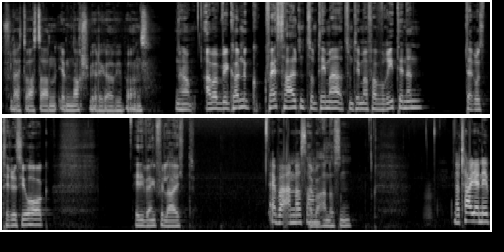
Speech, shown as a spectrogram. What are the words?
vielleicht war es dann eben noch schwieriger wie bei uns. Ja, aber wir können festhalten zum Thema, zum Thema Favoritinnen. Therese Johawk, Hedy Wenk vielleicht. Ebba Andersson. Ebba Andersson. Natalia ne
